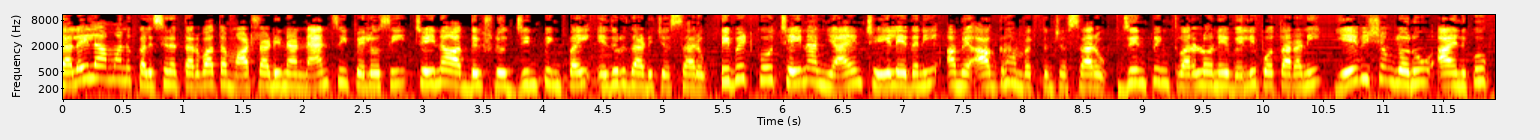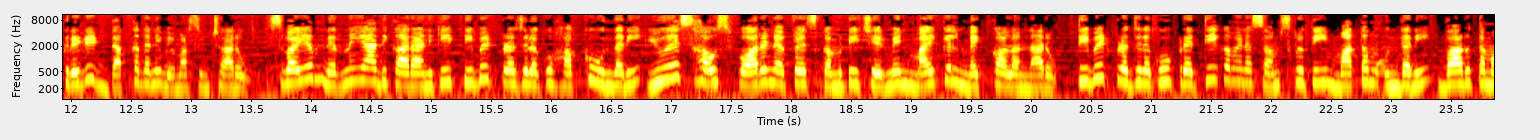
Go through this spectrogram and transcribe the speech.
దలైలామాను కలిసిన తర్వాత మాట్లాడిన నాన్సీ పెలోసి చైనా అధ్యక్షుడు జిన్పింగ్ పై ఎదురుదాడి చేశారు. టిబెట్కు చైనా న్యాయం చేయలేదని ఆమె ఆగ్రహం వ్యక్తం చేశారు. జిన్పింగ్ త్వరలోనే వెళ్ళిపోతారని ఏ విషయంలోనూ ఆయనకు క్రెడిట్ దక్కదని విమర్శించారు. స్వయం నిర్ణయాధికారానికి టిబెట్ ప్రజలకు హక్కు ఉందని US house foreign affairs committee chairman Michael McCaul అన్నారు. టిబెట్ ప్రజలకు ప్రత్యేకమైన సంస్కృతి మతం ఉందని వారు తమ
